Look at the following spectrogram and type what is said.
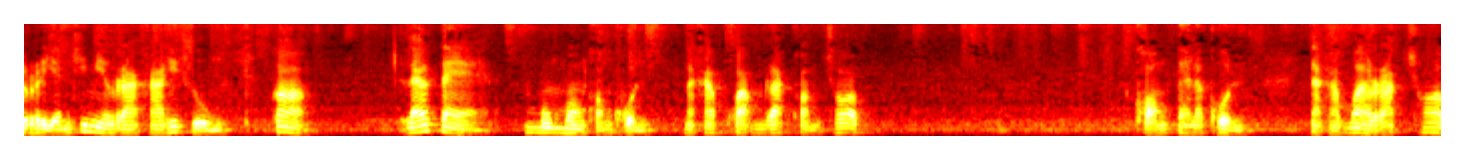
เหรียญที่มีราคาที่สูง ก็แล้วแต่มุมมองของคนนะครับ ความรักความชอบ ของแต่ละคนนะครับ ว่ารักชอบ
